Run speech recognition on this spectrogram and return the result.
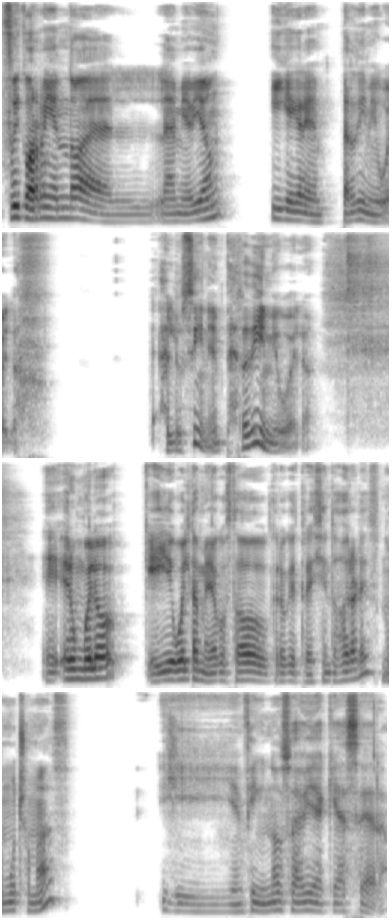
Fui corriendo al, a mi avión y ¿qué creen? Perdí mi vuelo. Alucinen, perdí mi vuelo. Eh, era un vuelo que ida de vuelta me había costado creo que 300 dólares, no mucho más. Y en fin, no sabía qué hacer.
